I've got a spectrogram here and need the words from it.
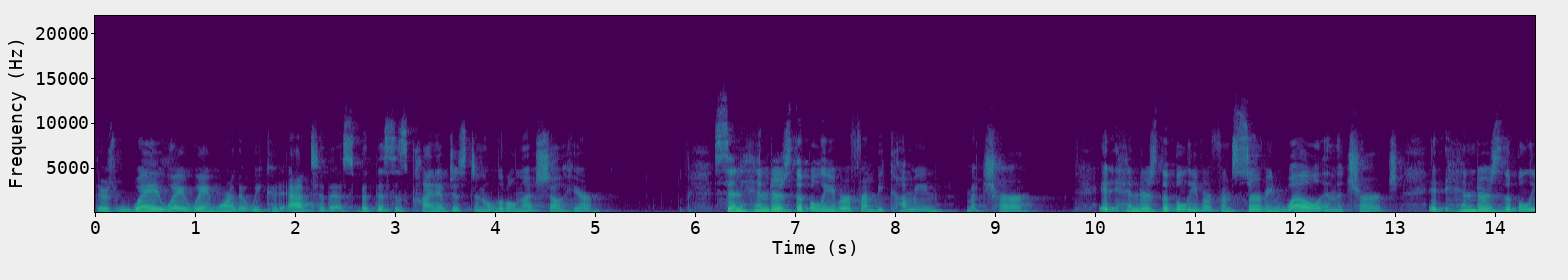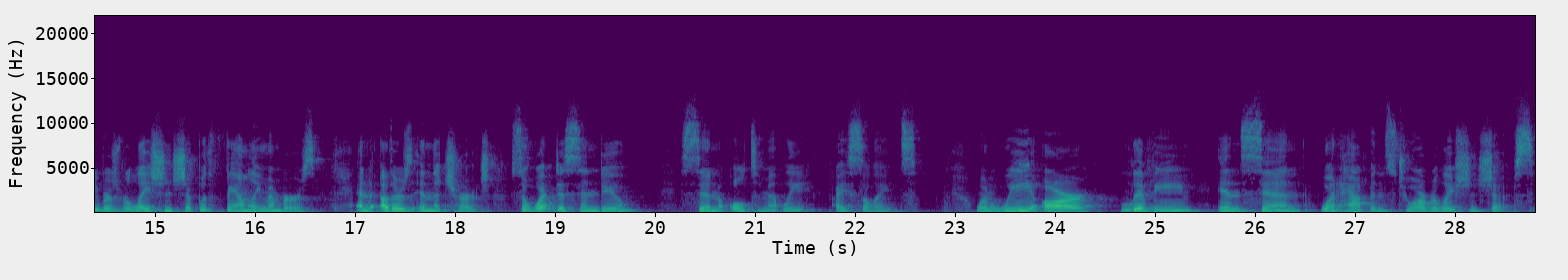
There's way, way, way more that we could add to this, but this is kind of just in a little nutshell here. Sin hinders the believer from becoming mature. It hinders the believer from serving well in the church. It hinders the believer's relationship with family members and others in the church. So, what does sin do? Sin ultimately isolates. When we are living in sin, what happens to our relationships?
